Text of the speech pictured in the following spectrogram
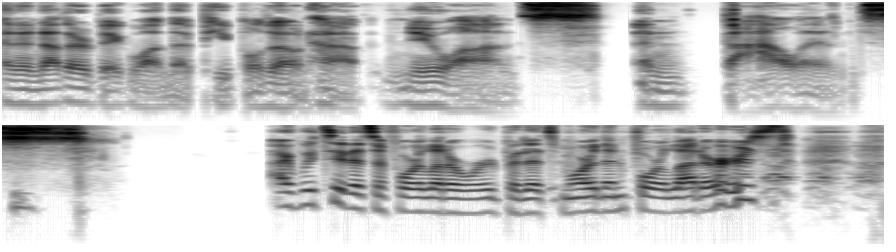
And another big one that people don't have nuance and balance. I would say that's a four letter word, but it's more than four letters.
